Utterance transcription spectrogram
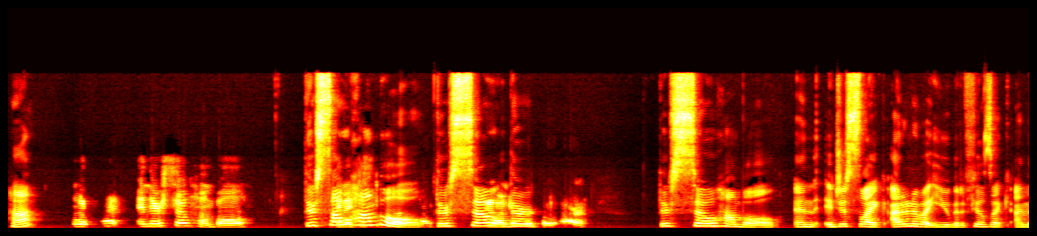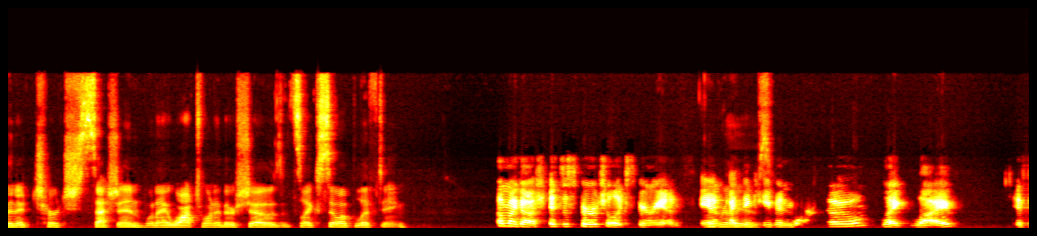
huh? And they're so humble. they're so just humble. they're so they're they're so humble. And it just like i don't know about you but it feels like i'm in a church session when i watch one of their shows. It's like so uplifting. Oh my gosh, it's a spiritual experience. And really I think is. even more so, like live is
